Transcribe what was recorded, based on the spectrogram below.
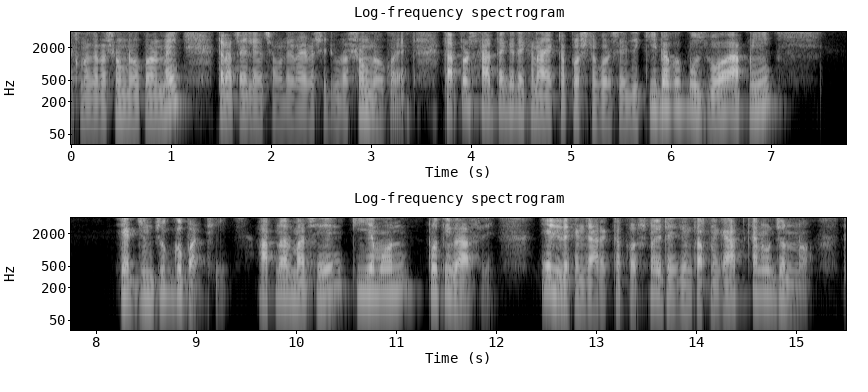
এখনও যারা সংগ্রহ করেন নাই, তারা চাইলে হচ্ছে আমাদের ভাইবা শিটগুলো সংগ্রহ করেন। তারপর স্যার তাকে দেখেন আরেকটা প্রশ্ন করেছে যে, কীভাবে বুঝব আপনি একজন যোগ্য প্রার্থী? আপনার মাঝে কি এমন প্রতিভা আছে? এই যে দেখেন যে আরেকটা প্রশ্ন, এটা কিন্তু আপনাকে আটকানোর জন্য। তো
